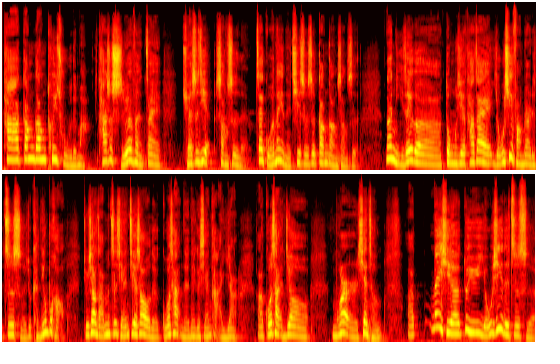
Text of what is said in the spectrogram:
它刚刚推出的嘛，它是十月份在全世界上市的，在国内呢其实是刚刚上市。那你这个东西，它在游戏方面的支持就肯定不好。就像咱们之前介绍的国产的那个显卡一样啊，国产叫摩尔线程啊，那些对于游戏的支持，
